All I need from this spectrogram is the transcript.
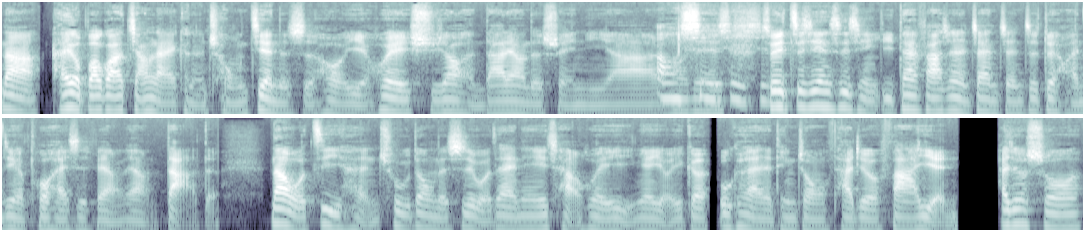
那还有包括将来可能重建的时候，也会需要很大量的水泥啊，然后这些，所以这件事情一旦发生了战争，这对环境的破坏是非常非常大的。那我自己很触动的是，我在那一场会议里面有一个乌克兰的听众，他就发言，他就说。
